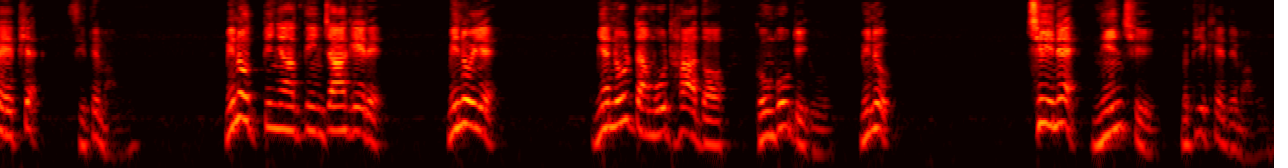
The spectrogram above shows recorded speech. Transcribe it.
ပယ်ဖြတ်စီသင့်ပါဘူး မင်းတို့ပညာသင်ကြားခဲ့တဲ့မင်းတို့ရဲ့မျက်နှိုးတံမိုးထားသောဂုံပုတ်တွေကိုမင်းတို့ခြေနဲ့နင်းခြေမပြစ်ခဲ့တဲ့မှာဘူး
